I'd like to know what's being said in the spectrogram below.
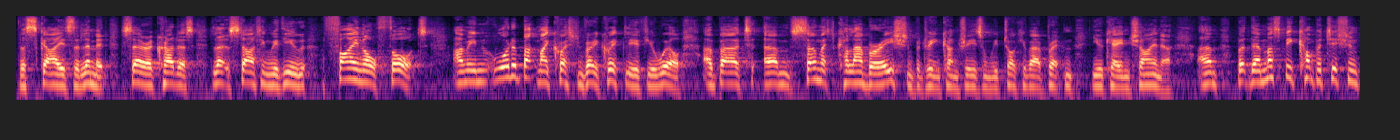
the sky's the limit. Sarah Cruddas, starting with you, final thoughts. I mean, what about my question, very quickly, if you will, about um, so much collaboration between countries, and we're talking about Britain, UK, and China, um, but there must be competition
